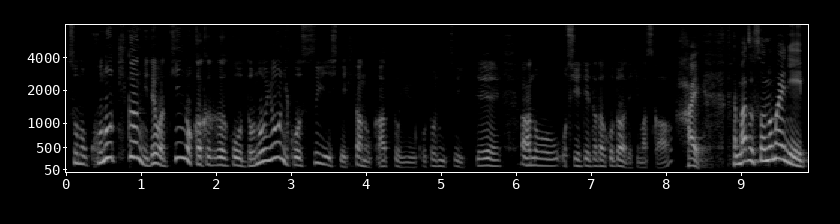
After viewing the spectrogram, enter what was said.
そのこの期間にでは金の価格がこうどのようにこう推移してきたのかということについてあの教えていただくことはできますか？はい。まずその前に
